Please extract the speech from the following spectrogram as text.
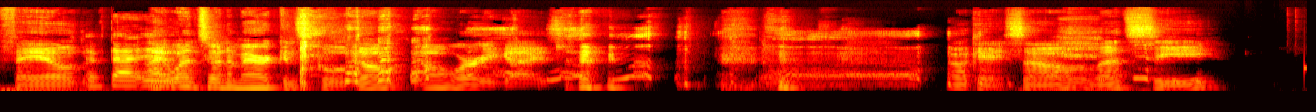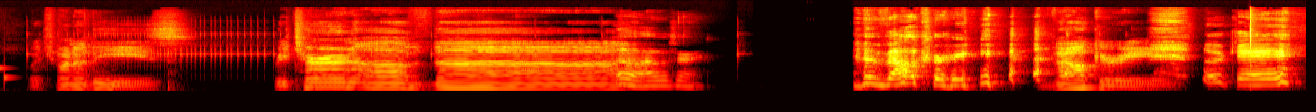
failed. If that is. I went to an American school. Don't don't worry, guys. okay, so let's see which one of these. Return of the oh, I was right. Valkyrie. Valkyrie. okay.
